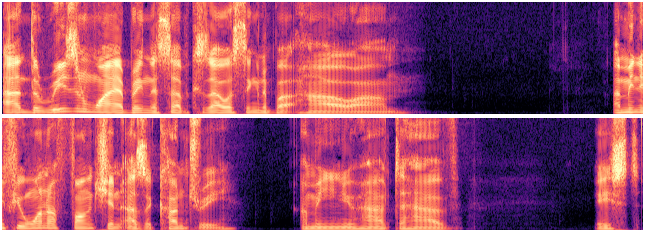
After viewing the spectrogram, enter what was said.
And the reason why I bring this up because I was thinking about how, um, I mean, if you want to function as a country, I mean, you have to have a. St-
